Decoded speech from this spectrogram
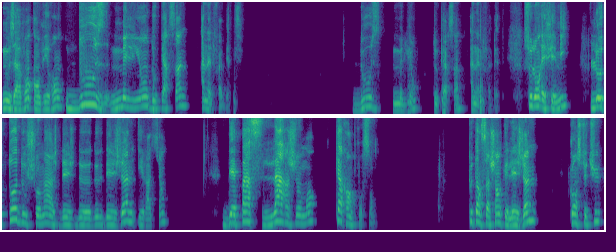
nous avons environ 12 millions de personnes analphabètes. 12 millions de personnes analphabètes. Selon FMI, le taux de chômage des, des jeunes irakiens dépasse largement 40%, tout en sachant que les jeunes constituent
